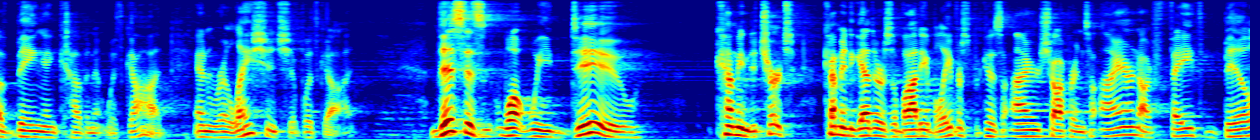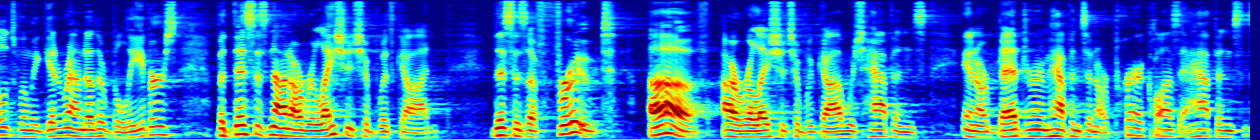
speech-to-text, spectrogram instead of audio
of being in covenant with God and relationship with God. This is what we do coming to church, coming together as a body of believers because iron sharpens iron. Our faith builds when we get around other believers. But this is not our relationship with God. This is a fruit of our relationship with God, which happens in our bedroom, happens in our prayer closet, happens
